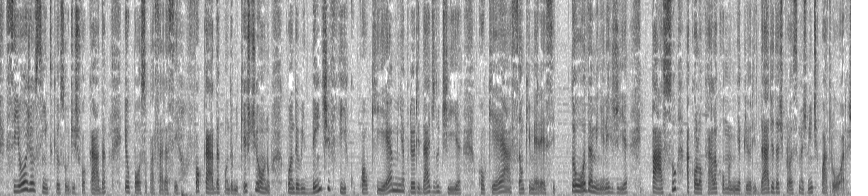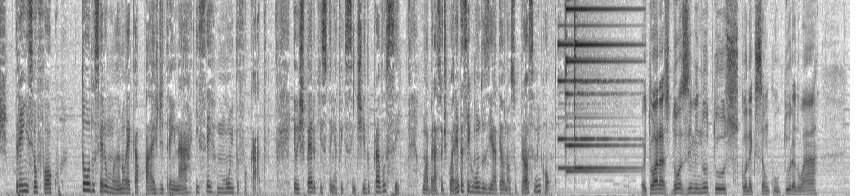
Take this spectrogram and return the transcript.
Se hoje eu sinto que eu sou desfocada, eu posso passar a ser focada quando eu me questiono, quando eu identifico qual que é a minha prioridade do dia, qual que é a ação que merece toda a minha energia, passo a colocá-la como a minha prioridade das próximas 24 horas. Treine seu foco. Todo ser humano é capaz de treinar e ser muito focado. Eu espero que isso tenha feito sentido para você. Um abraço de 40 segundos e até o nosso próximo encontro. 8 horas 12 minutos, Conexão Cultura no ar.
